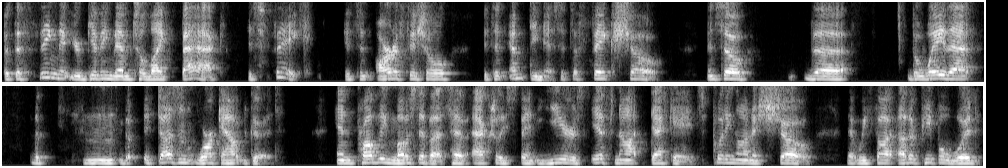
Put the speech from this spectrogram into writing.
But the thing that you're giving them to like back is fake. It's an artificial it's an emptiness it's a fake show and so the the way that the, mm, the it doesn't work out good and probably most of us have actually spent years if not decades putting on a show that we thought other people would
